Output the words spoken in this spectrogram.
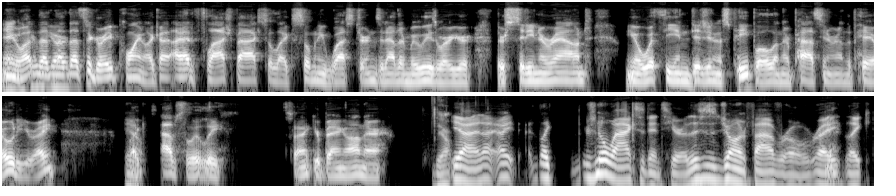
you know what? That, that, that's a great point. Like I, I, had flashbacks to like so many westerns and other movies where you're they're sitting around, you know, with the indigenous people and they're passing around the peyote, right? Yeah. Like absolutely. So I think you're bang on there. Yeah. Yeah, and I, I like there's no accidents here. This is Jon Favreau, right? Yeah. Like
